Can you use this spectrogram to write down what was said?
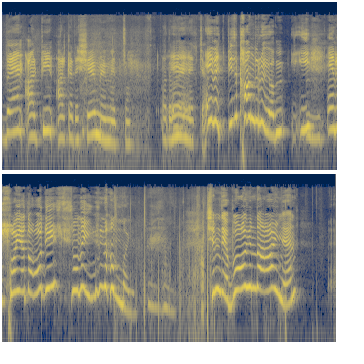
Ben Alp'in arkadaşı Mehmetcan. Adım Ee, Mehmetcan. Evet bizi kandırıyor. Em, soyadı o değil. Siz ona inanmayın. Şimdi bu oyunda aynen e,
